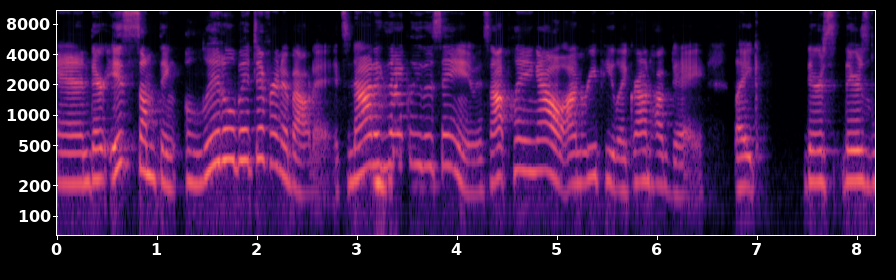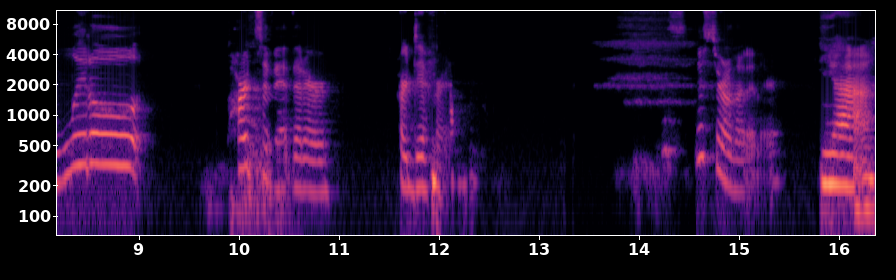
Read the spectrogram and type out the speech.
And there is something a little bit different about it. It's not Mhm. exactly the same. It's not playing out on repeat like Groundhog Day. Like there's there's little parts of it that are are different. Just, just that in there. Yeah.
